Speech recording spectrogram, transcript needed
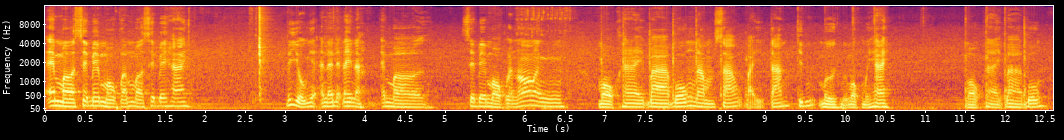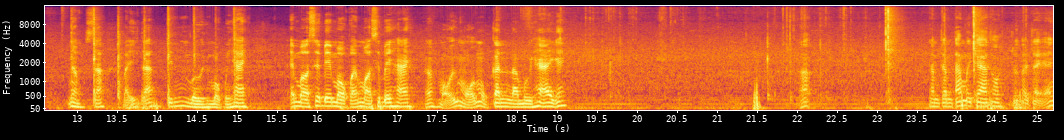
MCB1 và MCB2 ví dụ như anh đây, đây nè m MCB1 là nó 1 2 3 4 5 6 7 8 9 10 11 12 1 2 3 4 5 6 7 8 9 10 11 12 MCB1 và MCB2 đó, mỗi mỗi một kênh là 12 cái. Đó. 580k thôi rất là rẻ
